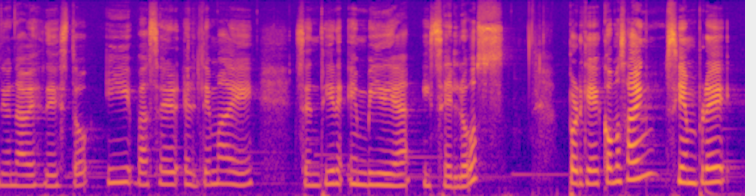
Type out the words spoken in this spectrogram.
de una vez de esto y va a ser el tema de sentir envidia y celos. Porque como saben, siempre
